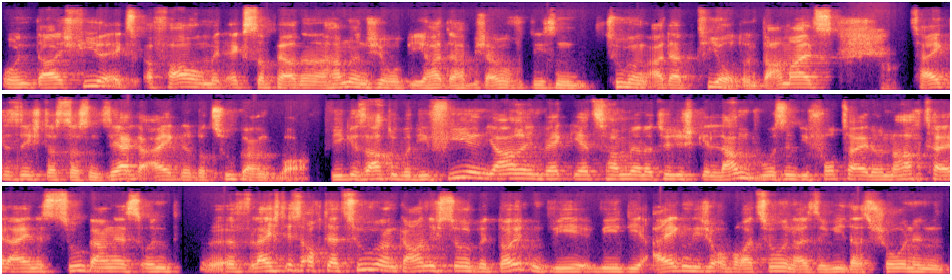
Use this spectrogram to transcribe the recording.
Und da ich viel Ex Erfahrung mit extraperitonealer Harnröhrenchirurgie hatte, habe ich einfach diesen Zugang adaptiert. Und damals zeigte sich, dass das ein sehr geeigneter Zugang war. Wie gesagt, über die vielen Jahre hinweg, jetzt haben wir natürlich gelernt, wo sind die Vorteile und Nachteile eines Zuganges. Und äh, vielleicht ist auch der Zugang gar nicht so bedeutend wie, wie die eigentliche Operation, also wie das Schonen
